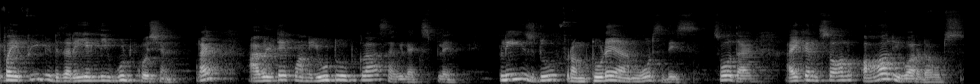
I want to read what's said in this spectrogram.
if i feel it is a really good question right i will take one youtube class i will explain. Please do from today onwards this so that i can solve all your doubts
